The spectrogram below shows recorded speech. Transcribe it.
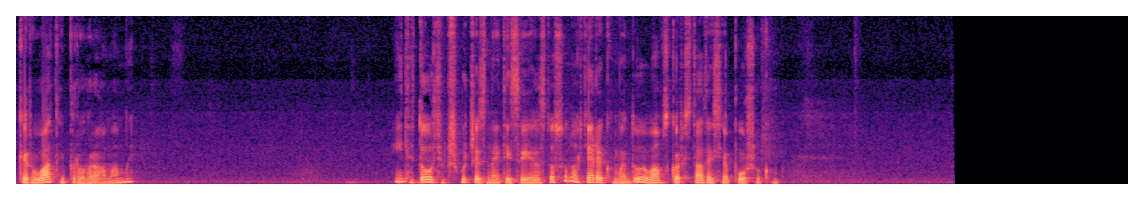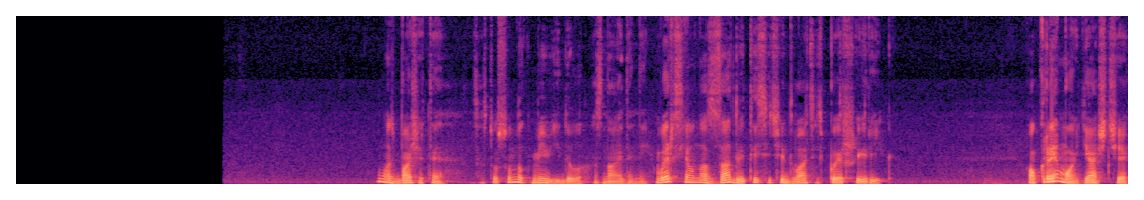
Керувати програмами. І для того, щоб швидше знайти цей застосунок, я рекомендую вам скористатися пошуком. Ось бачите, застосунок Mi Video знайдений. Версія у нас за 2021 рік. Окремо я ще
